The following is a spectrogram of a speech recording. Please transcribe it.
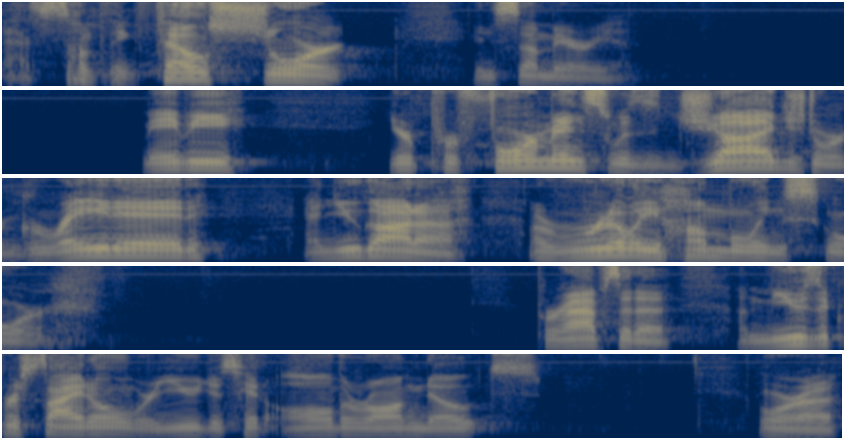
at something, fell short in some area? Maybe your performance was judged or graded, and you got a, a really humbling score. Perhaps at a, a music recital where you just hit all the wrong notes, or a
